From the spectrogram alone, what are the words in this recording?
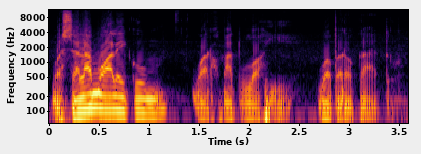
Wassalamualaikum warahmatullahi wabarakatuh.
